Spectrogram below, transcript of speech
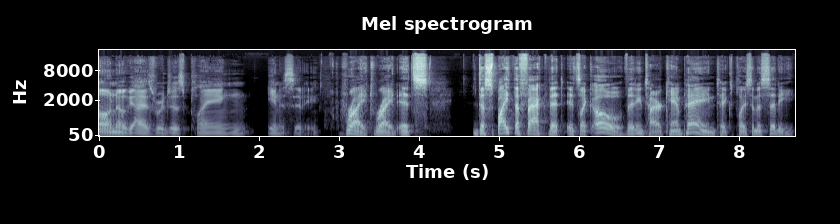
oh no, guys, we're just playing in a city. Right, right. It's despite the fact that it's like, oh, the entire campaign takes place in a city.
